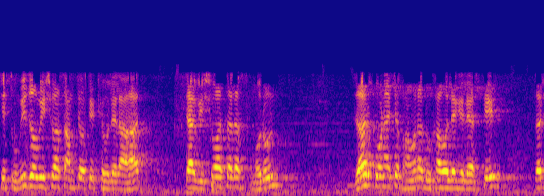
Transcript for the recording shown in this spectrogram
की तुम्ही जो विश्वास आमच्यावरती ठेवलेला आहात त्या विश्वासाला स्मरून जर कोणाच्या भावना दुखावल्या गेल्या असतील तर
